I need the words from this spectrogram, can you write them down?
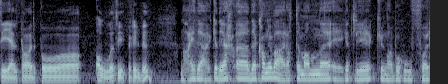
deltar på alle typer tilbud? Nei, det er jo ikke det. Eh, Det kan jo være at man eh, egentlig kun har behov for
